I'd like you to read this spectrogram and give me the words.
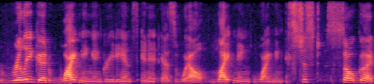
really good whitening ingredients in it as well. Lightening, whitening. It's just so good.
